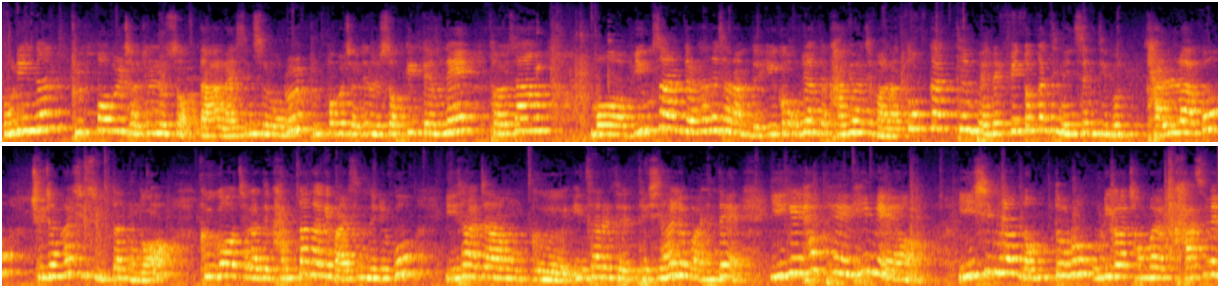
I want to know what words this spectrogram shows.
우리는 불법을 저지를 수 없다. 라이센스로를 불법을 저지를 수 없기 때문에 더 이상 뭐 미국 사람들 하는 사람들 이거 우리한테 강요하지 말라. 똑같은 베네핏, 똑같은 인센티브 달라고 주장하실 수 있다는 거. 그거 제가 이제 간단하게 말씀드리고 이사장 그 인사를 대, 대신 하려고 하는데 이게 협회의 힘이에요. 20년 넘도록 우리가 정말 가슴에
